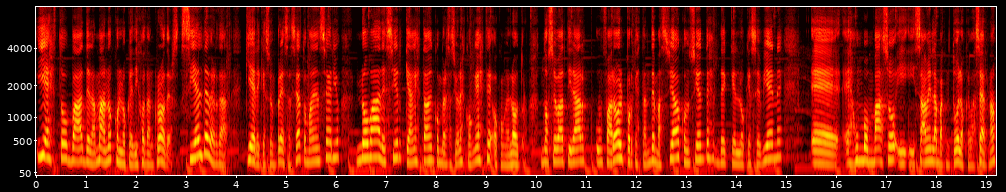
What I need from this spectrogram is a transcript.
Y esto va de la mano con lo que dijo Dan Crothers. Si él de verdad quiere que su empresa sea tomada en serio, no va a decir que han estado en conversaciones con este o con el otro. No se va a tirar un farol porque están demasiado conscientes de que lo que se viene eh, es un bombazo y, saben la magnitud de lo que va a ser, ¿no?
